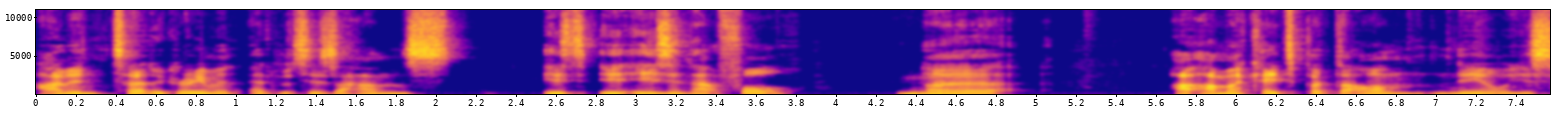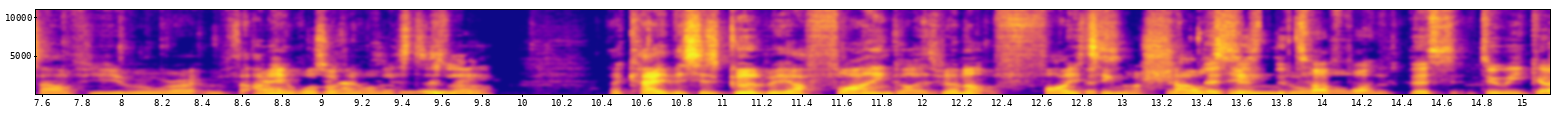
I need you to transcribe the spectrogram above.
I'm in total agreement. Edward Scissorhands is is in that four. Mm. Uh, I, I'm okay to put that on. Neil, yourself, you were all right with that? I mean, it was on your list as well. Okay, this is good. We are flying, guys. We are not fighting or shouting. This is the or... tough one. This do we go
